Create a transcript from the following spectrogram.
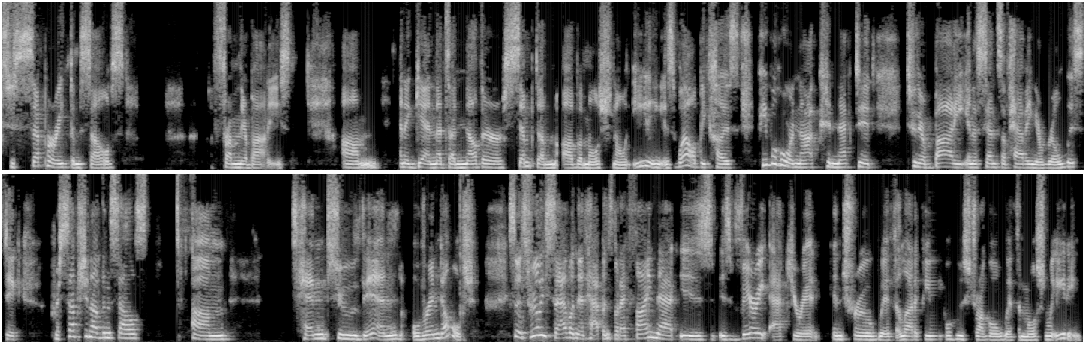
to separate themselves from their bodies. Um, and again, that's another symptom of emotional eating as well, because people who are not connected to their body in a sense of having a realistic perception of themselves, um, tend to then overindulge. So it's really sad when that happens, but I find that is is very accurate and true with a lot of people who struggle with emotional eating.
